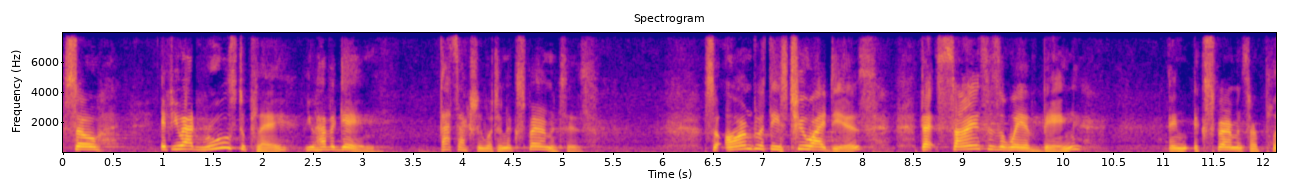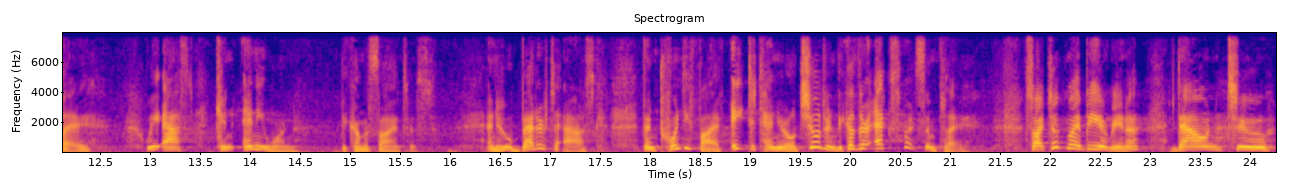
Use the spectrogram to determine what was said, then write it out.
So, if you add rules to play, you have a game. That's actually what an experiment is. So, armed with these two ideas that science is a way of being, and experiments are play, we asked, can anyone become a scientist? And who better to ask than 25 8 to 10 year old children because they're experts in play. So I took my B arena down to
